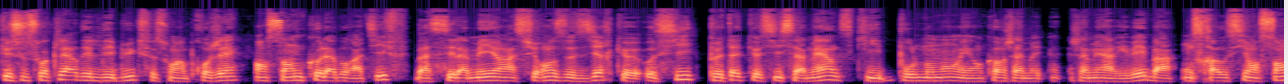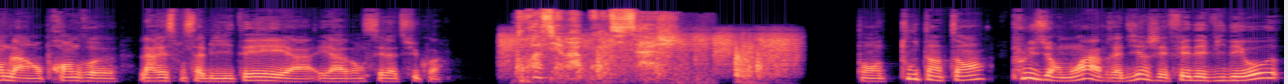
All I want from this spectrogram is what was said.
Que ce soit clair dès le début, que ce soit un projet ensemble, collaboratif, bah c'est la meilleure assurance de se dire que aussi, peut-être que si ça merde, ce qui pour le moment est encore jamais, jamais arrivé, bah on sera aussi ensemble à en prendre euh, la responsabilité et à, et à avancer là-dessus quoi. Troisième apprentissage. Pendant tout un temps, plusieurs mois, à vrai dire, j'ai fait des vidéos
